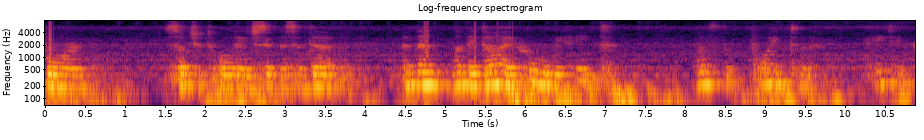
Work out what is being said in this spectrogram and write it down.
born subject to old age, sickness, and death. And then when they die, who will we hate? What's the point of hating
